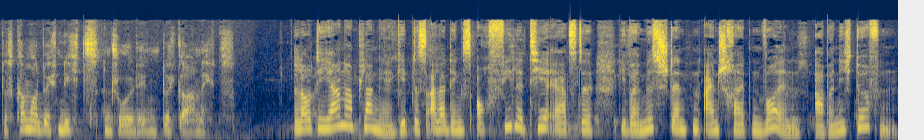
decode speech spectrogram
Das kann man durch nichts entschuldigen, durch gar nichts. Laut Diana Plange gibt es allerdings auch viele Tierärzte, die bei Missständen einschreiten wollen, aber nicht dürfen.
